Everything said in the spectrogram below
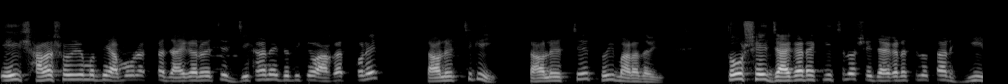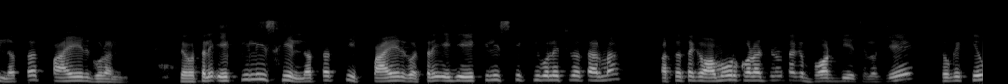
এই সারা শরীরের মধ্যে এমন একটা জায়গা রয়েছে, যেখানে যদি কেউ আঘাত করে, তাহলে হচ্ছে কি? তাহলে হচ্ছে তুই মারা যাবি। তো সেই জায়গাটা কি ছিল? সেই জায়গাটা ছিল তার হিল, অর্থাৎ পায়ের গোড়ালি। দেখো, তাহলে একিলিস হিল অর্থাৎ কি? পায়ের গোড়া তাহলে এই যে একিলিসকে কি বলেছিল তার মা? অর্থাৎ তাকে অমর করার জন্য তাকে বর দিয়েছিল যে, তোকে কেউ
